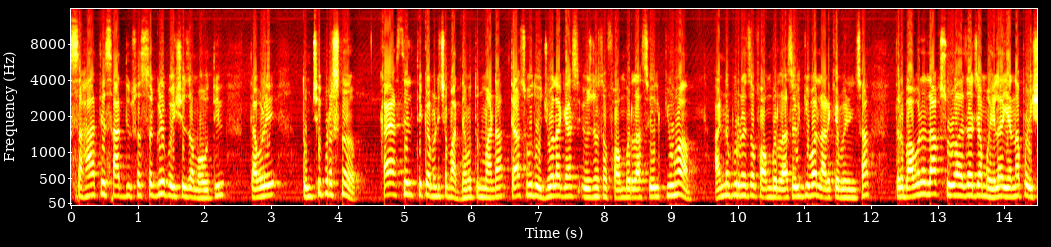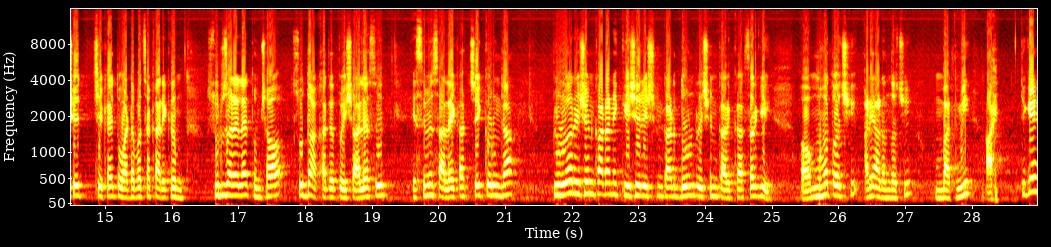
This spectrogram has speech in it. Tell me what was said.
सहा ते सात दिवसात सगळे पैसे जमा होतील. त्यामुळे तुमचे प्रश्न काय असतील ते कमेंटच्या माध्यमातून मांडा. त्यासोबत उज्ज्वला गॅस योजनेचा फॉर्म भरला असेल किंवा अन्नपूर्णेचा फॉर्म भरला असेल किंवा लाडक्या बहिणींचा तर बावन्न लाख सोळा हजारच्या महिला यांना पैसे जे काय तो वाटपाचा कार्यक्रम सुरू झालेला आहे तुमच्या सुद्धा खात्यात पैसे आले असेल एस एम एस आलाय का? चेक करून घ्या. पिवळं रेशन कार्ड आणि केशरी रेशन कार्ड दोन रेशन कार्ड सारखी महत्त्वाची आणि आनंदाची बातमी आहे. ठीक आहे?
